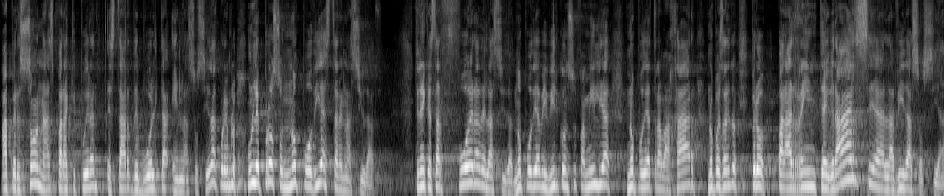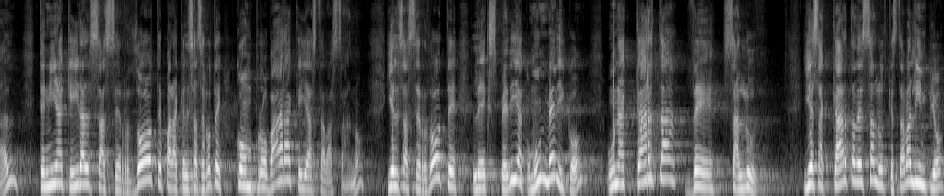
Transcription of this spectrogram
a personas para que pudieran estar de vuelta en la sociedad. Por ejemplo, un leproso no podía estar en la ciudad tenía que estar fuera de la ciudad, no podía vivir con su familia, no podía trabajar, no podía estar pero para reintegrarse a la vida social tenía que ir al sacerdote para que el sacerdote comprobara que ya estaba sano y el sacerdote le expedía como un médico una carta de salud. Y esa carta de salud que estaba limpio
